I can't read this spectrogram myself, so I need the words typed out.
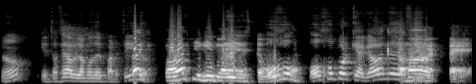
¿no? Y entonces hablamos del partido. Ay, Vamos equipo hay en. Ojo, ojo porque acaban de Vamos a decir... ver.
